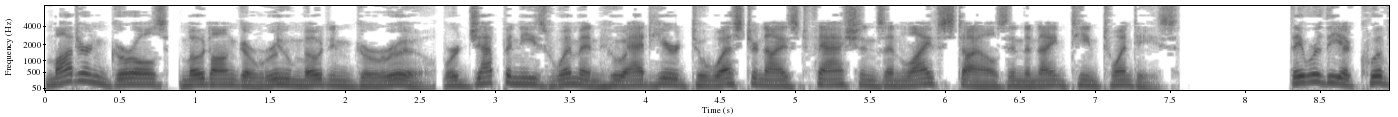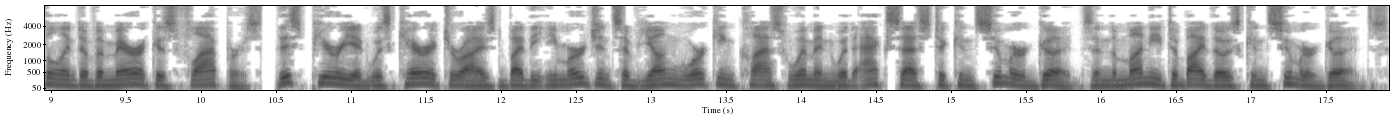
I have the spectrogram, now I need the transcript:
Modern girls, modongaru modern were Japanese women who adhered to westernized fashions and lifestyles in the 1920s. They were the equivalent of America's flappers. This period was characterized by the emergence of young working class women with access to consumer goods and the money to buy those consumer goods.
